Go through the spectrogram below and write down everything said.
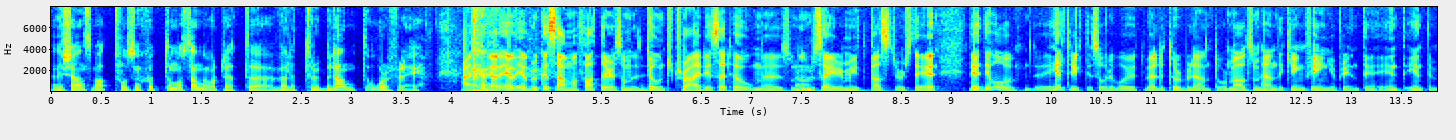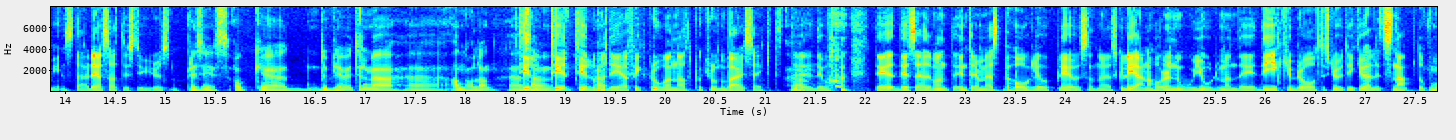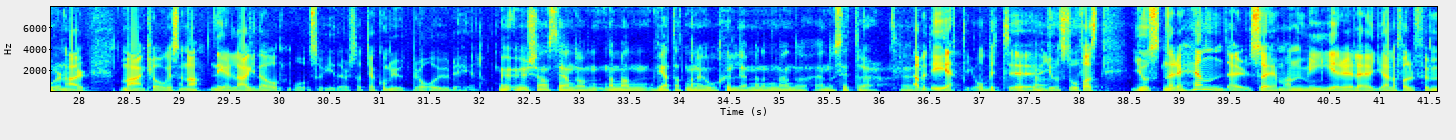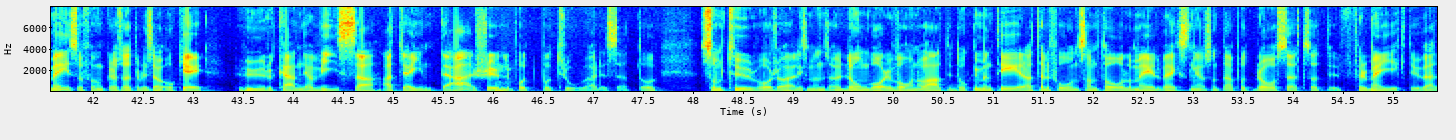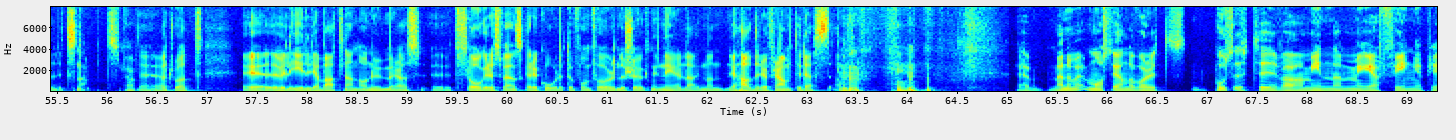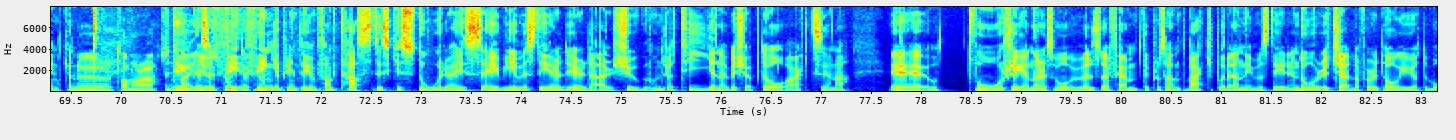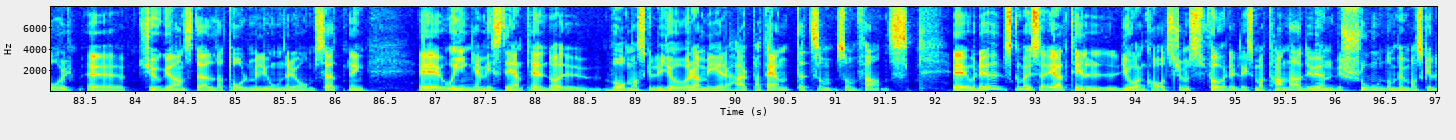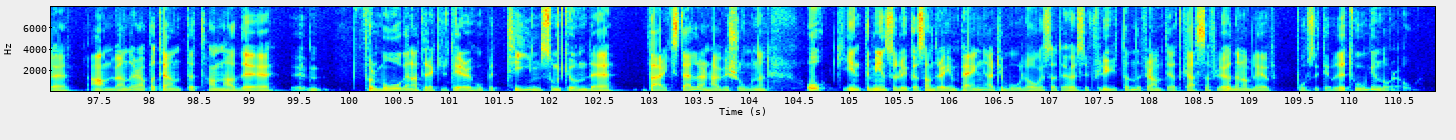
Det känns som att 2017 måste ändå ha varit ett eh, väldigt turbulent år för dig. Jag, jag, jag brukar sammanfatta det som “Don't try this at home”, eh, som de säger i Mythbusters. Det, det, det var helt riktigt så. Det var ju ett väldigt turbulent år med allt som hände kring Fingerprint, inte, inte minst där, där jag satt i styrelsen. Precis, och eh, du blev ju till och med eh, anhållen. Eh, Till, sen- till, till och med ja. det, jag fick prova en natt på Kronobergshäktet. Ja. Det, det, var, det, det, det var inte, inte den mest behagliga upplevelsen. Jag skulle gärna ha den ogjord, men det, det gick ju bra till slut. Det gick väldigt snabbt att få Mm. den här, de här anklagelserna nerlagda och, och så vidare. Så att jag kom ut bra ur det hela. Men hur känns det ändå när man vet att man är oskyldig men man ändå, ändå sitter där? Ja, men det är jättejobbigt eh, just då. Fast just när det händer så är man mer, eller i alla fall för mig så funkar det så att det blir så okej, hur kan jag visa att jag inte är skyldig på, ett- på ett trovärdigt sätt? Och som tur var så har jag liksom en långvarig vana av att alltid dokumentera telefonsamtal och mejlväxlingar och sånt där på ett bra sätt. Så att för mig gick det ju väldigt snabbt. Ja. Eh, Jag tror att det är väl Ilja Battlan har numera eh, slagit det svenska rekordet att få en förundersökning nedlagd. Men jag hade det fram till dess. Eh, Men det måste ändå varit positiva minnen med Fingerprint. Kan du ta några Det, alltså, Fingerprint är ju en fantastisk historia i sig. Vi investerade ju det där 2010 när vi köpte A-aktierna. Eh, och två år senare så var vi väl så här 50% back på den investeringen. Då var det ett källarföretag i Göteborg. Eh, 20 anställda, 12 miljoner i omsättning. Eh, och ingen visste egentligen då, vad man skulle göra med det här patentet som, som fanns. Eh, och det ska man ju säga till Johan Karlströms fördel, liksom, att han hade ju en vision om hur man skulle använda det här patentet. Han hade eh, förmågan att rekrytera ihop ett team som kunde verkställa den här visionen. Och inte minst så lyckades han dra in pengar till bolaget så att det höll sig flytande fram till att kassaflödena blev positiva. Det tog ju några år.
